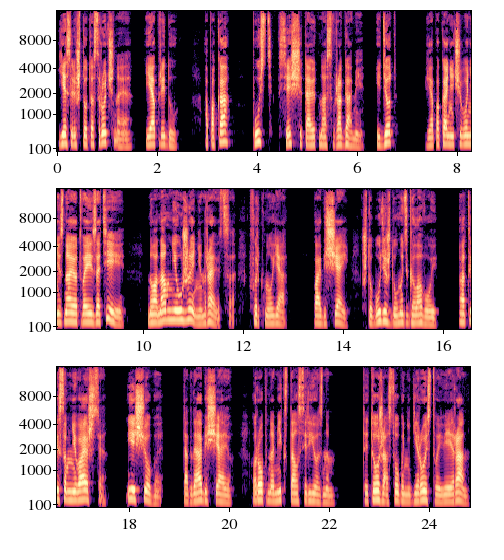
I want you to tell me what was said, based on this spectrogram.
Если что-то срочное, я приду. А пока пусть все считают нас врагами. Идет? Я пока ничего не знаю о твоей затее, но она мне уже не нравится», — фыркнул я. Пообещай, что будешь думать головой. А ты сомневаешься? Еще бы. Тогда обещаю. Роб на миг стал серьезным. Ты тоже особо не геройствуй, Вейран,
